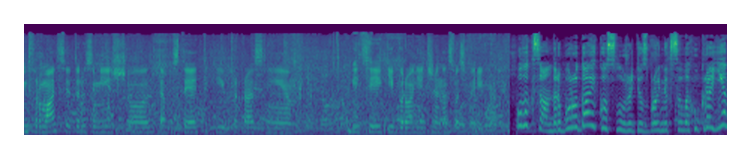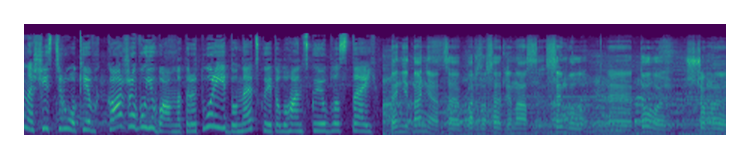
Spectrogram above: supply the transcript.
інформацію, ти розумієш, що за тебе стоять такі прекрасні бійці, які боронять вже нас восьмий рік. Олександр Бородайко служить у Збройних силах України 6 років. Каже, воював на території Донецької та Луганської областей. День єднання це перш за все для нас символ е, того, що ми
